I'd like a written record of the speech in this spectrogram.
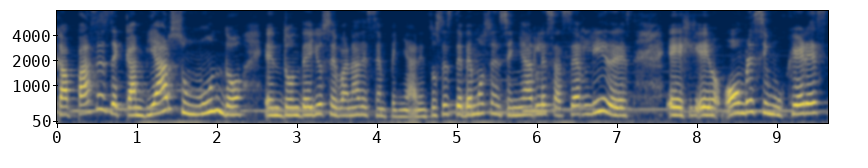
capaces de cambiar su mundo en donde ellos se van a desempeñar. Entonces debemos enseñarles a ser líderes, eh, eh, hombres y mujeres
